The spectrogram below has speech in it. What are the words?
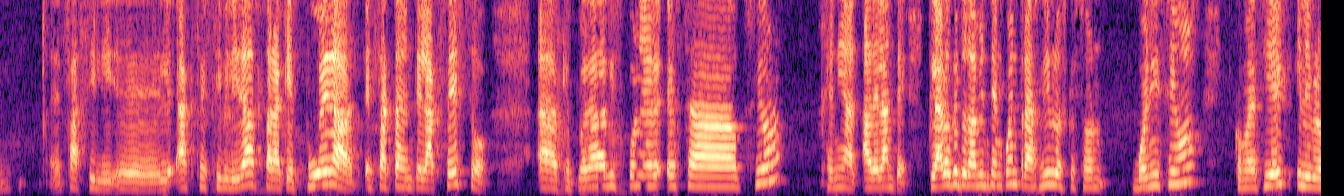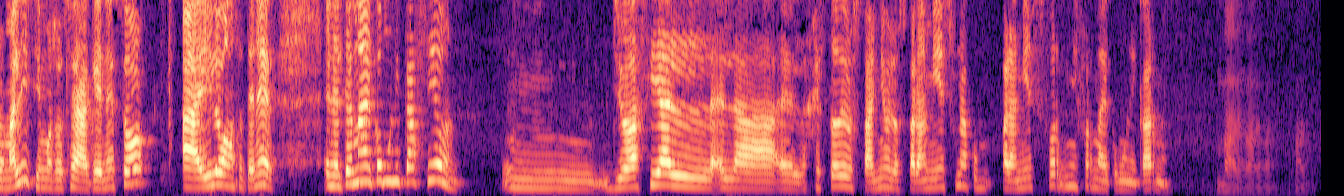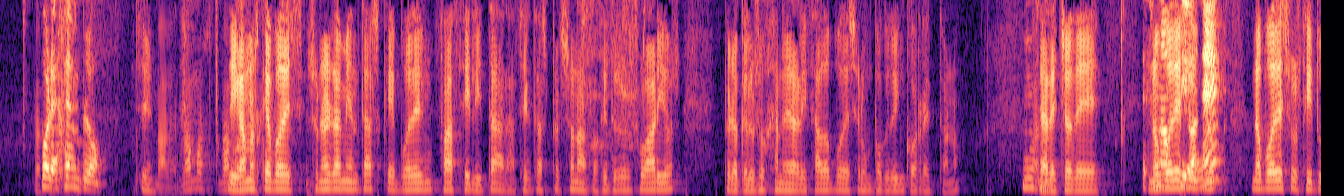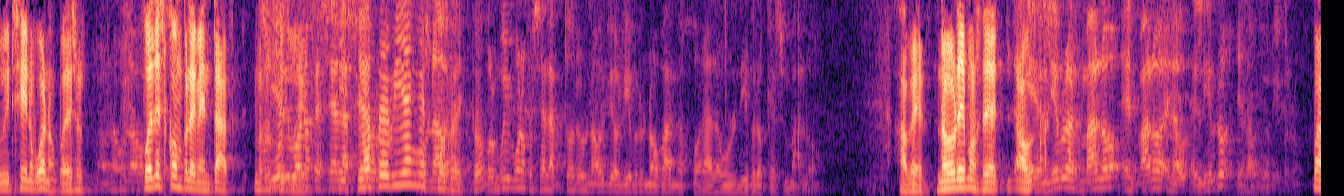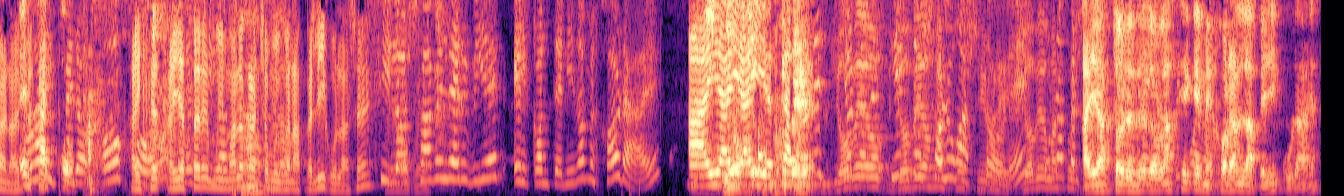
eh, facili- eh, accesibilidad para que pueda exactamente el acceso, a que pueda disponer esa opción, genial, adelante. Claro que tú también te encuentras libros que son buenísimos, como decíais, y libros malísimos, o sea que en eso ahí lo vamos a tener. En el tema de comunicación, mm, yo hacía el, la- el gesto de los pañuelos. Para mí es una, para mí es for- mi forma de comunicarme. Vale, vale, vale. vale. Por ejemplo, Sí. Vale, vamos, vamos- Digamos que puedes- son herramientas que pueden facilitar a ciertas personas o a ciertos usuarios, pero que el uso generalizado puede ser un poquito incorrecto, ¿no? O sea, el hecho de... Es no una puedes, opción, no- ¿eh? no, puedes sustituir, sí, no, bueno, puedes, puedes complementar, no Por muy sustituir. bueno que sea el Si se actor, hace bien, es un audio- correcto. Por muy bueno que sea el actor, un audiolibro no va a mejorar a un libro que es malo. A ver, no hablemos de... Si el libro es malo, es malo el, el libro y el audiolibro. Bueno, hay. Ay, pero ojo, hay, hay pero actores si muy lo malos que han hecho muy buenas películas, ¿eh? Si lo sabe leer bien, el contenido mejora, ¿eh? ahí, ahí, ahí, esa- Eh, Yo, no veo- yo veo más posible, actor, ¿eh? yo veo Una más Hay actores de doblaje que mejoran la película, ¿eh?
